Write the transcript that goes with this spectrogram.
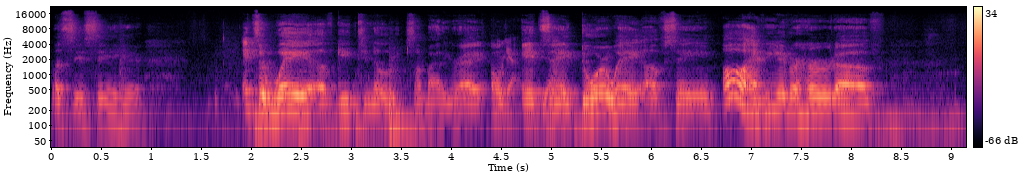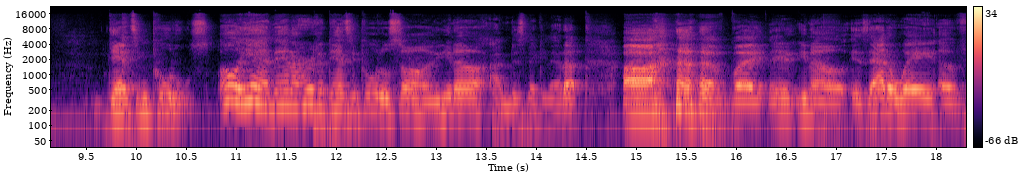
let's see, see here. It's a way of getting to know somebody, right? Oh yeah. It's yeah. a doorway of saying, "Oh, have you ever heard of Dancing Poodles?" Oh yeah, man, I heard the Dancing Poodles song. You know, I'm just making that up. Uh, but you know, is that a way of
